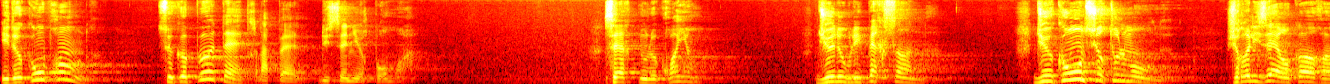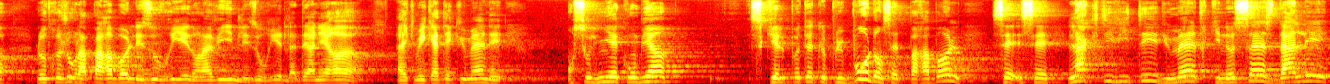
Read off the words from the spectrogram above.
et de comprendre ce que peut être l'appel du Seigneur pour moi. Certes, nous le croyons. Dieu n'oublie personne. Dieu compte sur tout le monde. Je relisais encore euh, l'autre jour la parabole des ouvriers dans la vigne, les ouvriers de la dernière heure, avec mes catéchumènes, et on soulignait combien ce qui est peut-être le plus beau dans cette parabole, c'est l'activité du maître qui ne cesse d'aller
